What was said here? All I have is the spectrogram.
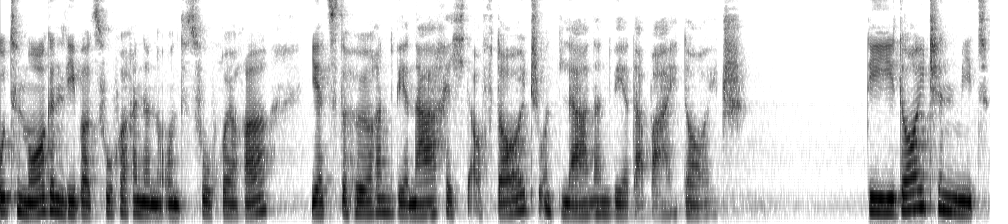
Guten Morgen, liebe Zuhörerinnen und Zuhörer. Jetzt hören wir Nachricht auf Deutsch und lernen wir dabei Deutsch. Die Deutschen mit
